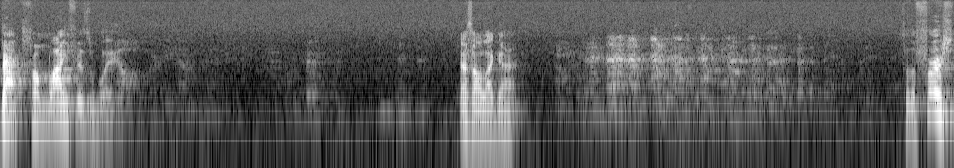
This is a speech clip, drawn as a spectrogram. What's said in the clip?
back from life as well. That's all I got. So the first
